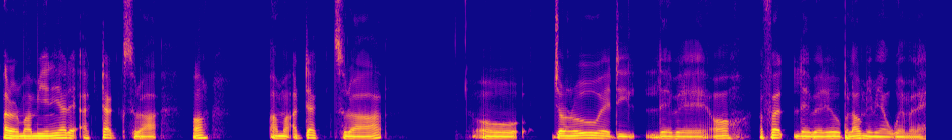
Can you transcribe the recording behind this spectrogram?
အဲ့တော့မမြင်ရတဲ့ attack ဆိုတာဟောအမ attack ဆိုတာဟိုကျွန်တော်တို့ရဲ့ဒီ level အော် effect level တွေကိုဘယ်လောက်မြန်မြန်ဝင်မလဲ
